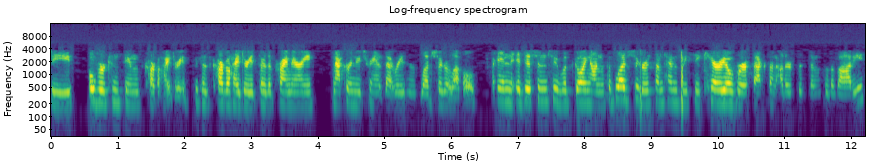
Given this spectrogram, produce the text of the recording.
she overconsumes carbohydrates, because carbohydrates are the primary macronutrient that raises blood sugar levels. In addition to what's going on with the blood sugar, sometimes we see carryover effects on other systems of the body,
